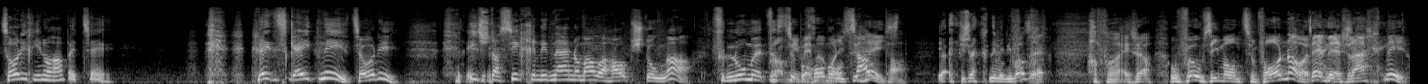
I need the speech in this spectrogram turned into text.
Sorry, Kino ABC. Nein, das geht nicht, sorry. Ich stehe sicher nicht näher noch mal eine halbe Stunde an, für nur das zu bekommen, was ich gezahlt habe. Ja, ist echt nicht, wenn ich was sage. Auf, Simon zum Vornamen, dann du recht nicht.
